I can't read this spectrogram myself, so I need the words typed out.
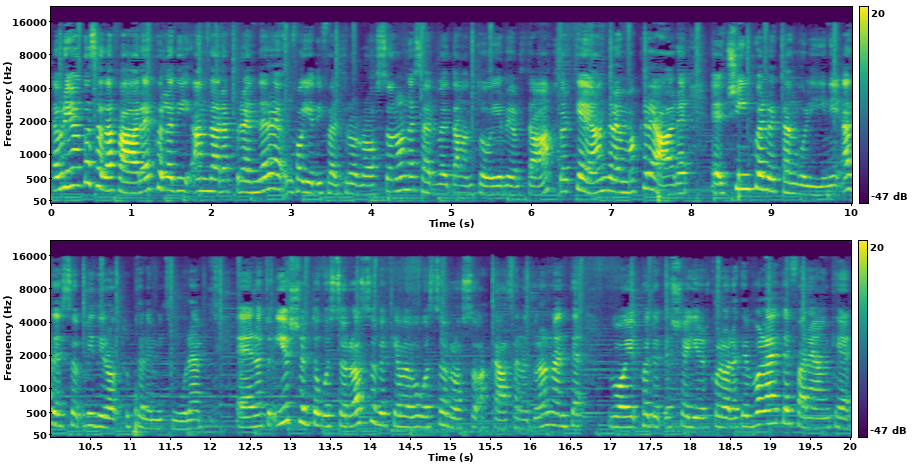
La prima cosa da fare è quella di andare a prendere un foglio di feltro rosso, non ne serve tanto in realtà perché andremo a creare eh, 5 rettangolini. Adesso vi dirò tutte le misure. Eh, io ho scelto questo rosso perché avevo questo rosso a casa naturalmente. Voi potete scegliere il colore che volete fare anche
